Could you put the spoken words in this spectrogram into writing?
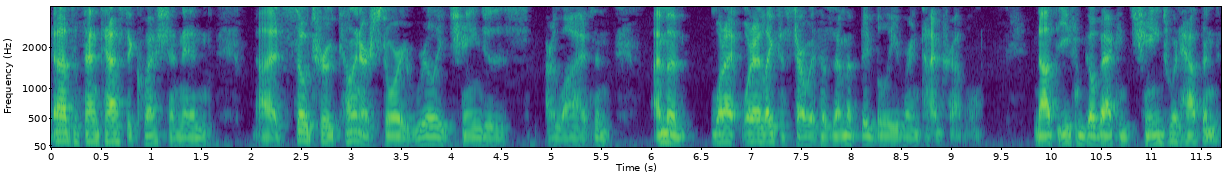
Yeah, that's a fantastic question. And uh, it's so true. Telling our story really changes our lives. And I'm a what I what I like to start with is I'm a big believer in time travel. Not that you can go back and change what happened,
